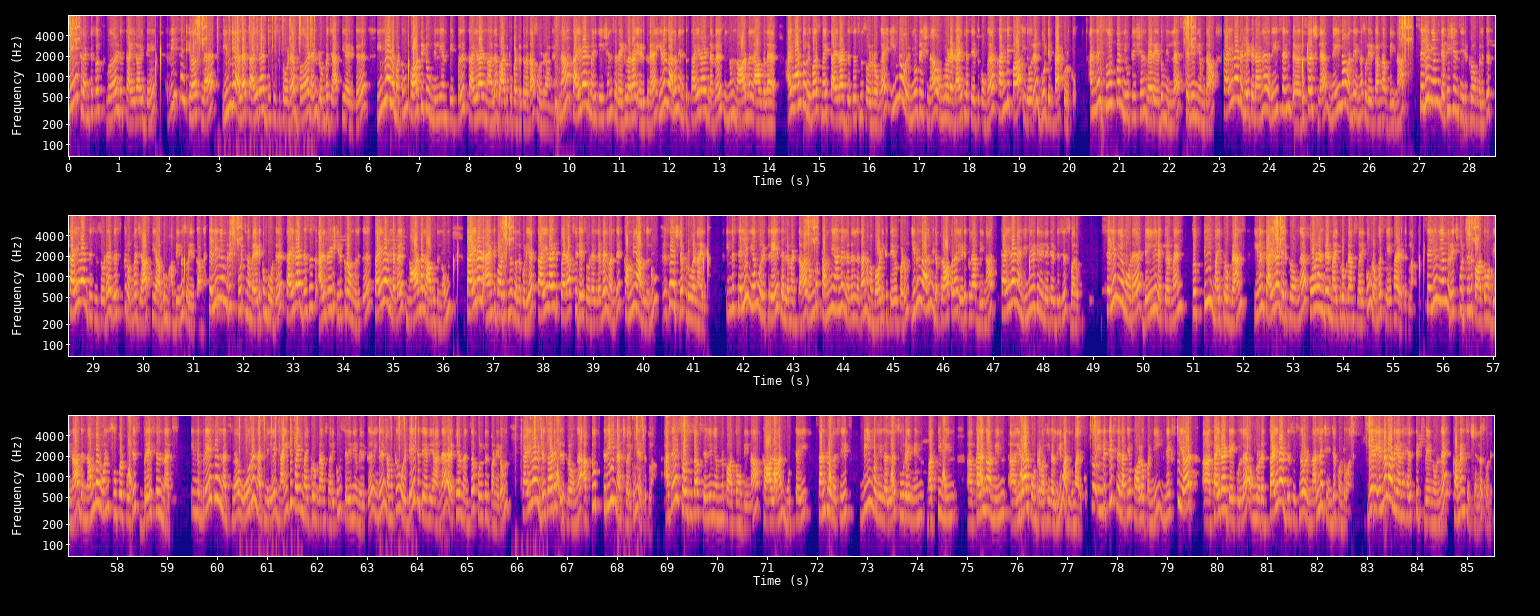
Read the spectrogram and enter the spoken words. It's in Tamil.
May twenty fifth world thyroid day recent இயர்ஸ்ல இந்தியால தைராய்டு டிசீஸோட பேர்டன் ரொம்ப ஜாஸ்தியா இருக்கு. இந்தியால மட்டும் ஃபார்ட்டி டூ மில்லியன் பீப்புள் தைராய்டுனால பாதிக்கப்பட்டிருக்கிறதா சொல்றாங்க. நான் தைராய்டு மெடிகேஷன்ஸ் ரெகுலரா எடுக்கிறேன். இருந்தாலும் எனக்கு தைராய்டு லெவல்ஸ் இன்னும் நார்மல் ஆகல. I want to reverse my thyroid டிசீஸ்னு சொல்றவங்க இந்த ஒரு நியூட்ரிஷனை உங்களோட டயட்ல சேர்த்துக்கோங்க. கண்டிப்பா இது ஒரு குட் இம்பாக்ட் கொடுக்கும். அந்த சூப்பர் நியூட்ரிஷன் வேற எதுவும் இல்ல செலினியம் தான். தைராய்டு ரிலேட்டடான ரீசெண்ட் ரிசர்ச்ல மெயினா வந்து என்ன சொல்லியிருக்காங்க அப்படின்னா செலினியம் டெபிஷியன்சி இருக்கிறவங்களுக்கு தைராய்டு டிசீஸோட ரிஸ்க் ரொம்ப ஜாஸ்தி ஆகும் அப்படின்னு சொல்லியிருக்காங்க செலினியம் ரிச் ஃபுட்ஸ் நம்ம எடுக்கும்போது தைராய்டு டிசீஸ் ஆல்ரெடி இருக்கிறவங்களுக்கு தைராய்டு லெவல் நார்மல் ஆகுதுனும் தைராய்டு ஆன்டிபாடிஸ்னு சொல்லக்கூடிய தைராய்டு பெராக்சிடேஸோட லெவல் வந்து கம்மி ஆகுதுனும் ரிசர்ச்ல ப்ரூவன் ஆயிருக்கு. இந்த செலினியம் ஒரு ட்ரேஸ் எலிமெண்ட் தான் ரொம்ப கம்மியான லெவல்ல தான் நம்ம பாடிக்கு தேவைப்படும். இருந்தாலும் இதை ப்ராப்பரா எடுக்கல அப்படின்னா thyroid and immunity related disease வரும். செலினியமோட daily requirement 50 micrograms even thyroid இருக்கிறவங்க ஃபோர் ஹண்ட்ரட் மைக்ரோகிராம்ஸ் வரைக்கும் ரொம்ப சேஃபா எடுத்துக்கலாம். செலினியம் ரிச் ஃபுட்ஸ்னு பார்த்தோம் அப்படின்னா number one super food is Brazil nuts இந்த பிரேசில் நட்ஸ்ல ஒரு நட்லயே 95 ஃபைவ் மைக்ரோகிராம்ஸ் வரைக்கும் செலினியம் இருக்கு. இது நமக்கு ஒரு டேக்கு தேவையான ரெக்யர்மெண்ட்ஸை ஃபுல்ஃபில் பண்ணிடும். தைராய்டு டிசார்டர்ஸ் இருக்கிறவங்க அப் டு த்ரீ நட்ஸ் வரைக்கும் எடுத்துக்கலாம். அதே சோர்சஸ் ஆஃப் செலினியம்னு பார்த்தோம் அப்படின்னா காளான் முட்டை சன்ஃபிளவர் சீட்ஸ் மீன் வகைகள்ல சூறை மீன் மத்தி மீன் கலங்கான் மீன் இறால் போன்ற வகைகள்லயும் அதிகமா இருக்கும். ஸோ இந்த டிப்ஸ் எல்லாத்தையும் ஃபாலோ பண்ணி நெக்ஸ்ட் இயர் தைராய்டு டேக்குள்ள உங்களோட தைராய்டு டிசீஸ்ல ஒரு நல்ல சேஞ்சை கொண்டு வாங்க. வேற என்ன மாதிரியான ஹெல்த் டிப்ஸ் வேணும்னு கமெண்ட் செக்ஷன்ல சொல்லுங்க.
